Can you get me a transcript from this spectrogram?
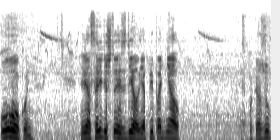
Окунь. Ребят, смотрите, что я сделал. Я приподнял. Сейчас покажу.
